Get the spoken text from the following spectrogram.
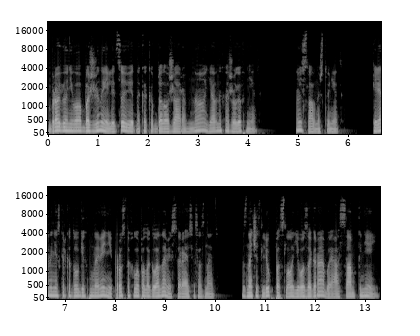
Брови у него обожжены, лицо видно, как обдало жаром, но явных ожогов нет. Ну и славно, что нет. Хелена несколько долгих мгновений просто хлопала глазами, стараясь осознать. Значит, Люк послал его за Грабы, а сам к ней.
